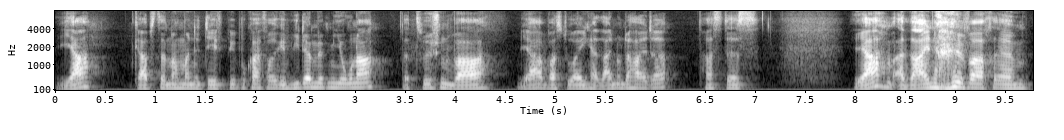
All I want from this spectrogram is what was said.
ja, gab es dann nochmal eine DFB-Pokalfolge wieder mit dem Jona. Dazwischen war, ja, warst du eigentlich Alleinunterhalter. Hast es, ja, allein einfach ähm,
